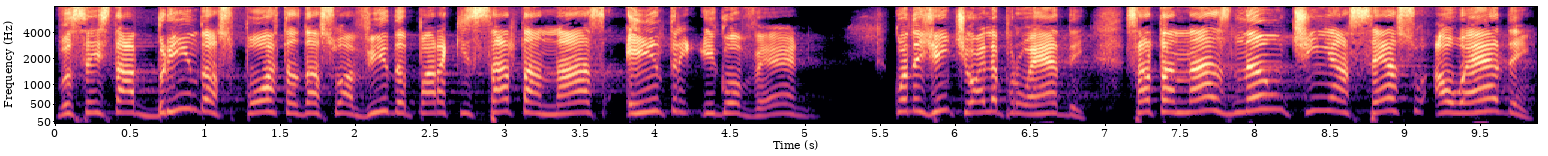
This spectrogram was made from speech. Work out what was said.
você está abrindo as portas da sua vida para que Satanás entre e governe. Quando a gente olha para o Éden, Satanás não tinha acesso ao Éden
